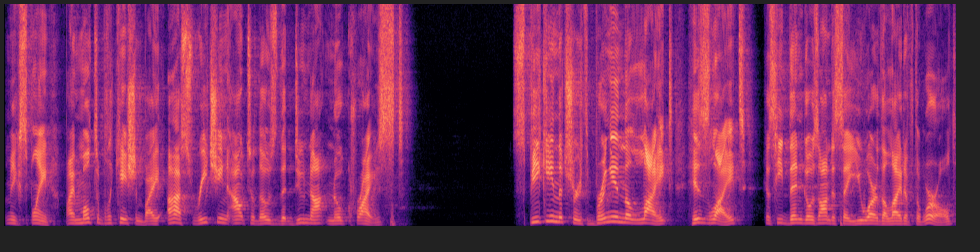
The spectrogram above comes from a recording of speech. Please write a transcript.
Let me explain. By multiplication, by us reaching out to those that do not know Christ speaking the truth, bringing the light, his light, because he then goes on to say, You are the light of the world.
